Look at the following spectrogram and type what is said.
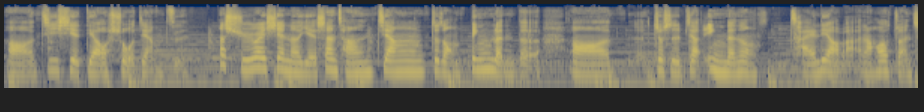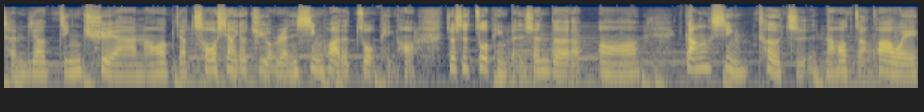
呃机械雕塑这样子。那徐瑞宪呢，也擅长将这种冰冷的，呃，就是比较硬的那种材料啦，然后转成比较精确啊，然后比较抽象又具有人性化的作品哈，就是作品本身的呃刚性特质，然后转化为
